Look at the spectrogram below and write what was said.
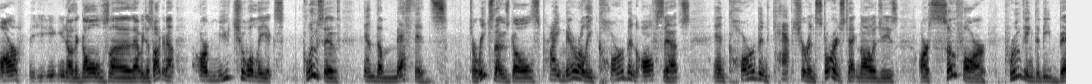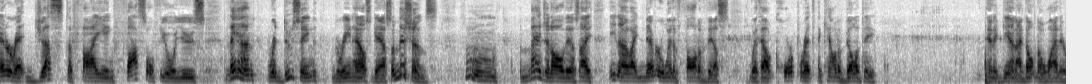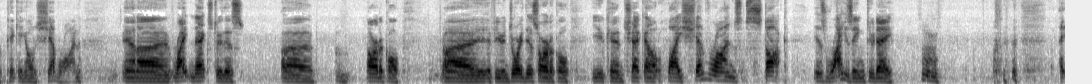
are, you, you know, the goals uh, that we just talked about are mutually exclusive, and the methods to reach those goals, primarily carbon offsets and carbon capture and storage technologies, are so far proving to be better at justifying fossil fuel use than reducing greenhouse gas emissions. Hmm, imagine all this. I, you know, I never would have thought of this without corporate accountability. And again, I don't know why they're picking on Chevron. And uh, right next to this uh, article, uh, if you enjoyed this article, you can check out why Chevron's stock is rising today. Hmm.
